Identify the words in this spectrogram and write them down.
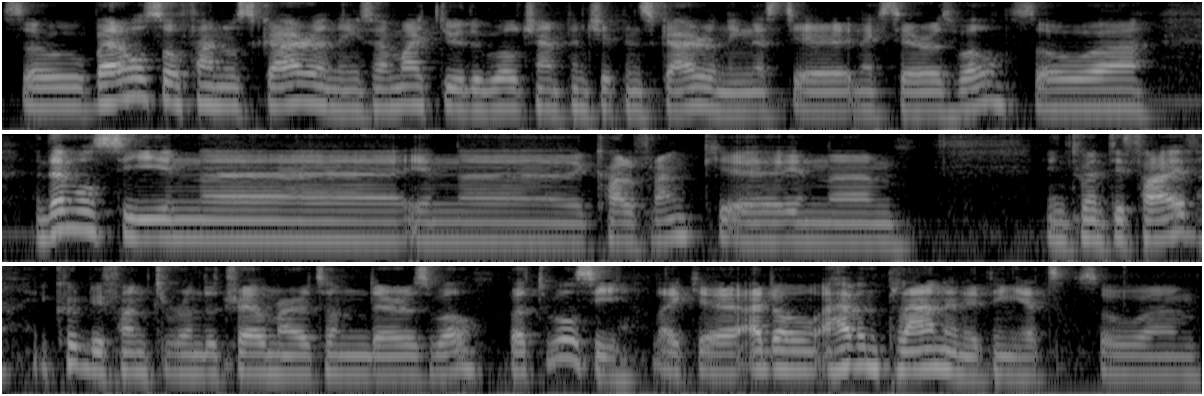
So, but I'm also a fan of skyrunning, so I might do the World Championship in skyrunning next year next year as well. So, uh, and then we'll see in uh, in uh, Canfranc uh, in. Um, in 25 it could be fun to run the trail marathon there as well but we'll see like uh, i don't i haven't planned anything yet so um,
